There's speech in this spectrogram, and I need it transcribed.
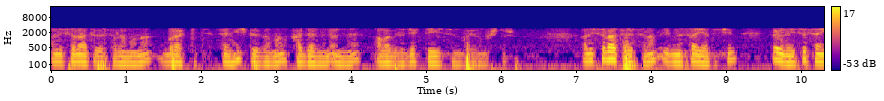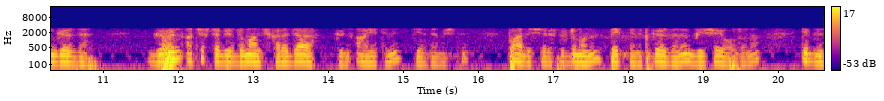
Aleyhissalatü vesselam ona bırak git. Sen hiçbir zaman kaderinin önüne alabilecek değilsin buyurmuştur. Aleyhissalatü vesselam İbn-i için öyleyse sen gözde. Günün açıkça bir duman çıkaracağı gün ayetini gizlemişti. Bu hadis-i şerifte dumanın beklenip gözlenen bir şey olduğuna İbn-i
